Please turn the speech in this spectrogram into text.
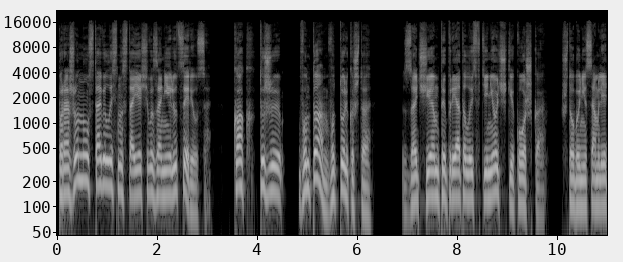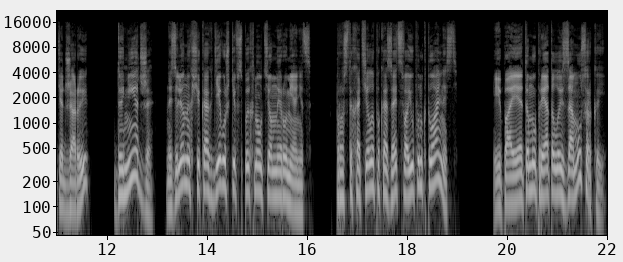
пораженно уставилась настоящего за ней Люцериуса. «Как? Ты же... вон там, вот только что...» «Зачем ты пряталась в тенечке, кошка? Чтобы не сомлеть от жары?» «Да нет же!» На зеленых щеках девушки вспыхнул темный румянец. «Просто хотела показать свою пунктуальность». И поэтому пряталась за мусоркой?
